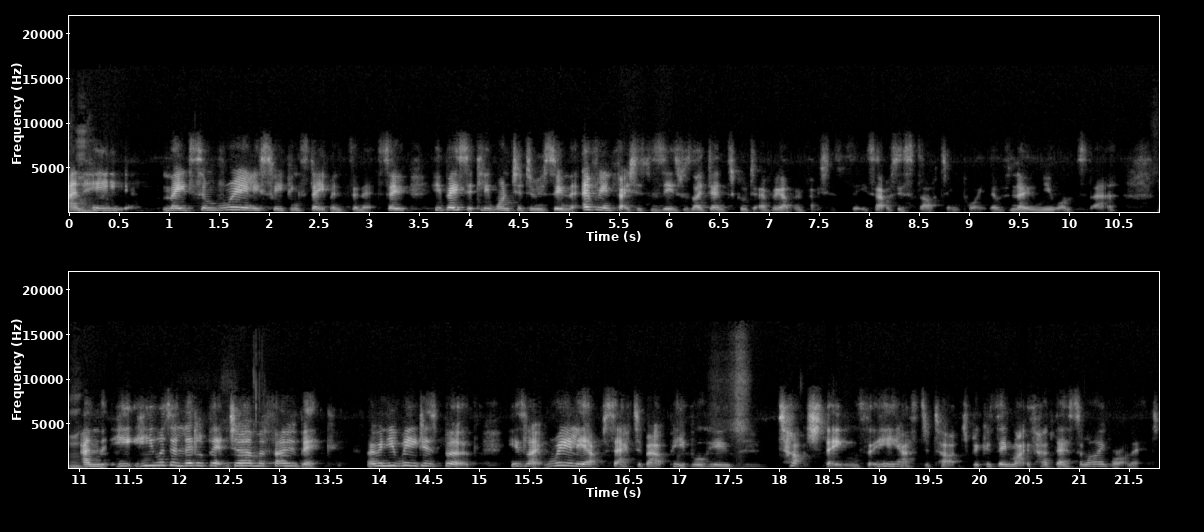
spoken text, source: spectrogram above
and Hmm. he made some really sweeping statements in it. So he basically wanted to assume that every infectious disease was identical to every other infectious disease. That was his starting point. There was no nuance there. Hmm. And he, he was a little bit germophobic. Like when you read his book, he's like really upset about people who touch things that he has to touch because they might have had their saliva on it.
